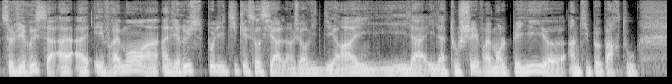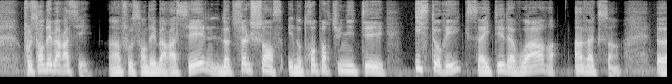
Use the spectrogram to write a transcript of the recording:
ce virus est vraiment un, virus politique et social, hein, j'ai envie de dire. Hein. Il, il, a, il a touché vraiment le pays un petit peu partout. faut s'en débarrasser. Hein, faut s'en débarrasser. Notre seule chance et notre opportunité historique, ça a été d'avoir un vaccin. Euh,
